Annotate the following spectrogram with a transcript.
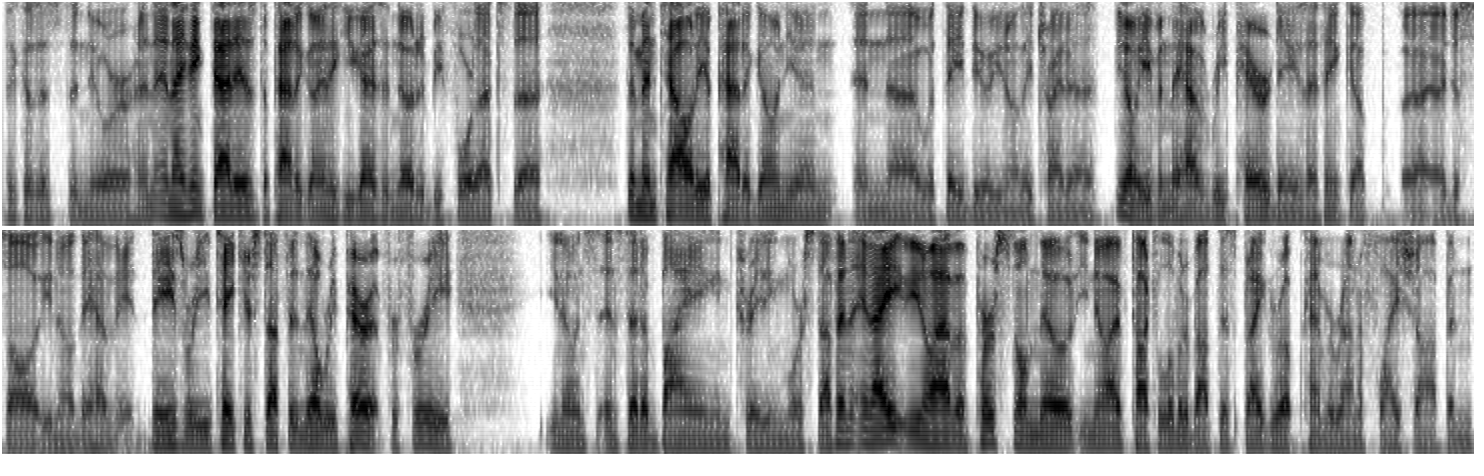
Because it's the newer and, and i think that is the patagonia i think you guys had noted before that's the the mentality of patagonia and, and uh, what they do you know they try to you know even they have repair days i think up uh, i just saw you know they have days where you take your stuff and they'll repair it for free you know, in, instead of buying and creating more stuff. And and I, you know, I have a personal note. You know, I've talked a little bit about this, but I grew up kind of around a fly shop, and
